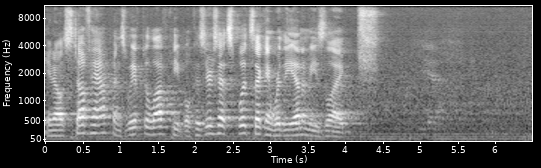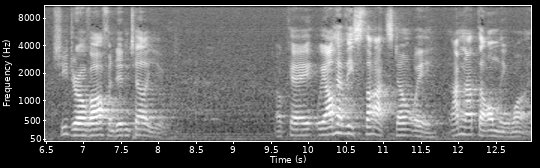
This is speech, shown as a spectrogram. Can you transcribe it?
you know, stuff happens. We have to love people because there's that split second where the enemy's like, she drove off and didn't tell you. Okay? We all have these thoughts, don't we? I'm not the only one.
